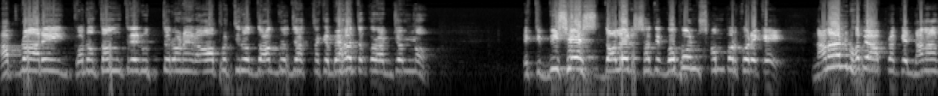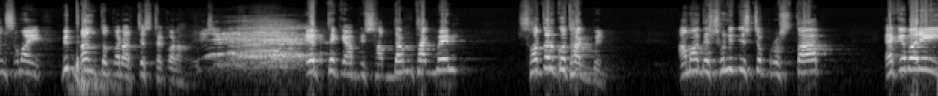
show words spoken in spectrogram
আপনার এই গণতন্ত্রের উত্তরণের অপ্রতিরোধ অগ্রযাত্রাকে ব্যাহত করার জন্য একটি বিশেষ দলের সাথে গোপন সম্পর্ক রেখে নানানভাবে আপনাকে নানান সময় বিভ্রান্ত করার চেষ্টা করা হয়েছে। এর থেকে আপনি সাবধান থাকবেন, সতর্ক থাকবেন। আমাদের সুনির্দিষ্ট প্রস্তাব, একেবারেই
